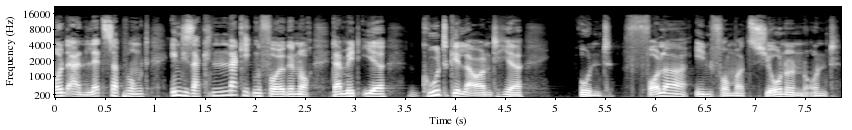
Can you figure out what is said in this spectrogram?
Und ein letzter Punkt in dieser knackigen Folge noch, damit ihr gut gelaunt hier und voller Informationen und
